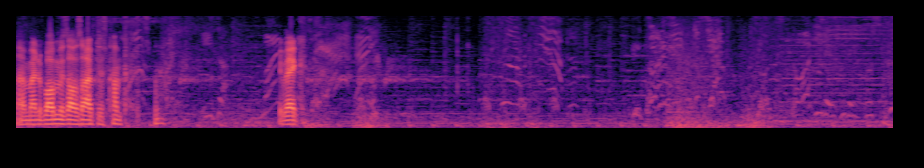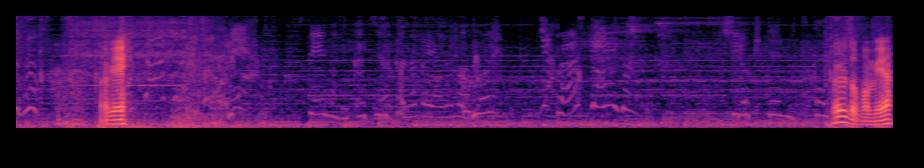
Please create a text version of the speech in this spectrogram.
Nein, meine Bombe ist außerhalb des Kampfes. Geh weg. Okay. Also von mir.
